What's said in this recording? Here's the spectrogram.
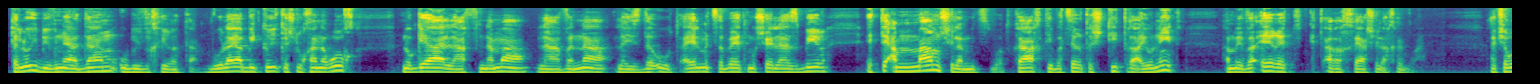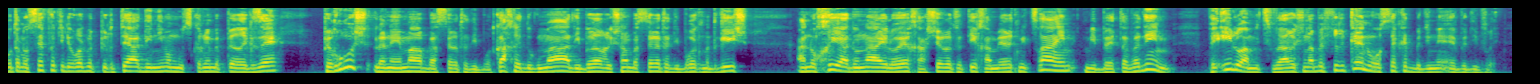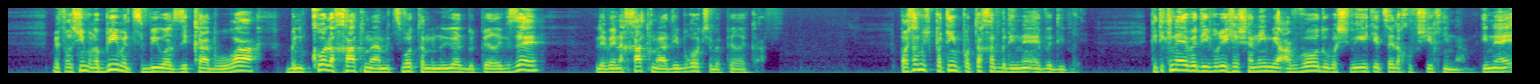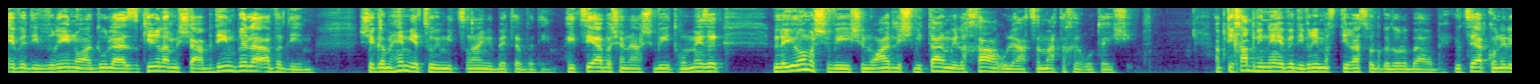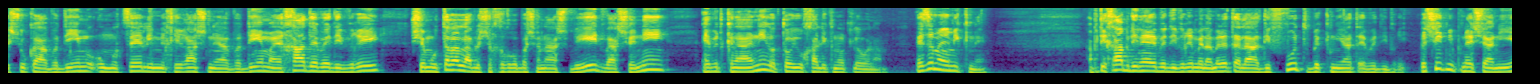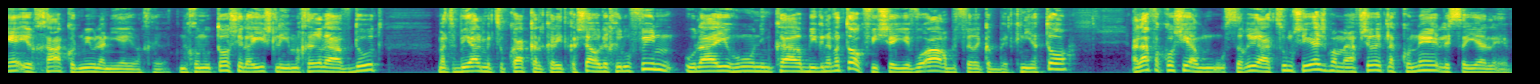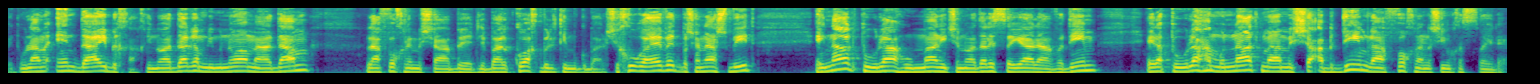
תלוי בבני אדם ובבחירתם. ואולי הביטוי כשולחן ערוך נוגע להפנמה, להבנה, להזדהות. האל מצווה את משה להסביר את טעמם של המצוות. כך תיווצר תשתית רעיונית המבארת את ערכיה של החברה. האפשרות הנוספת היא לראות בפרטי הדינים המוזכרים בפרק זה פירוש לנאמר בעשרת הדיברות. כך לדוגמה, הדיבר הראשון בעשרת הדיברות מדגיש, אנוכי אדוני אלוהיך אשר יוצאתיך מארץ מצרים מבית עבדים, ואילו המצווה הראשונה בפרקנו עוסקת בדיני עבד עברי. מפרשים רבים הצביעו על זיקה ברורה בין כל אחת מהמצוות המנויות בפרק זה לבין אחת מהדיברות שבפרק כ'. פרשת משפטים פותחת בדיני עבד עברי. כי תקנה עבד עברי שש שנים יעבוד ובשביעית יצא לחופשי חינם. דיני עבד עברי נועדו להזכיר למשעבדים ולעבדים, שגם הם יצאו ממצרים מבית עבדים. היציאה בשנה השביעית רומזת ליום השביעי שנועד לשביתה מלאכה ולהעצמת החירות האישית. הפתיחה בדיני עבד עברי מסתירה סוד גדול בהרבה. יוצא הקונה לשוק העבדים ומוצא למכירה שני עבדים, האחד עבד עברי שמוטל עליו לשחררו בשנה השביעית, והשני עבד כנעני אותו יוכל לקנות לעולם. איזה מהם יקנה? הפתיחה בדיני עבד עברי מלמדת על העדיפות בקניית עבד עברי. ראשית, מפני שעניי עירך קודמים לעניי עיר אחרת. נכונותו של האיש להימכר לעבדות מצביעה על מצוקה כלכלית קשה, או לחילופין, אולי הוא נמכר בגנבתו, כפי שיבואר בפרק כ"ב. קנייתו, על אף הקושי המוסרי העצום שיש בה, מאפשרת לקונה לסייע לעבד. אולם אין די בכך, היא נועדה גם למנוע מהאדם להפוך למשעבד, לבעל כוח בלתי מוגבל. שחרור העבד בשנה השביעית אינה רק פעולה הומנית שנועדה לסייע לעבדים, אלא פעולה המונעת מהמשעבדים להפוך לאנשים חסרי לב.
